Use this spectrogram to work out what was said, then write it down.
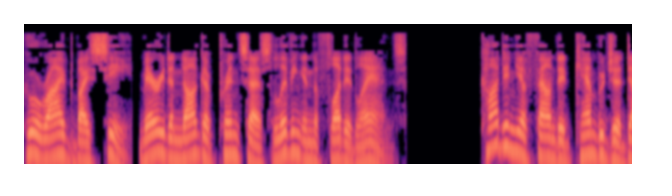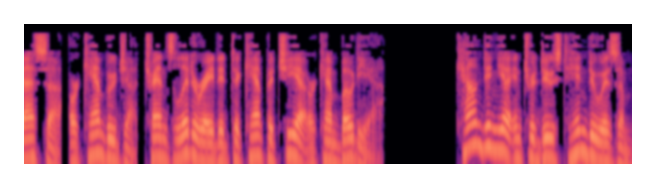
who arrived by sea, married a Naga princess living in the flooded lands. Kaundinya founded Kambuja Desa, or Kambuja transliterated to Kampuchea or Cambodia. Kaundinya introduced Hinduism,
